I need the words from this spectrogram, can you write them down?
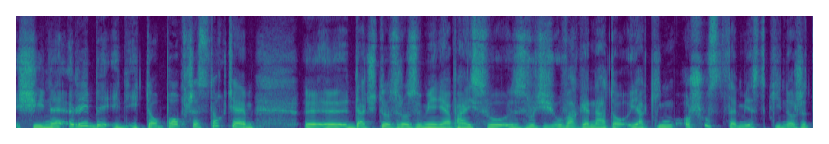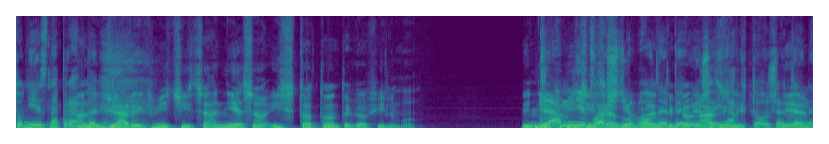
sine ryby. I, i to poprzez to chciałem y, y, dać do zrozumienia państwu, zwrócić uwagę na to, jakim oszustwem jest kino, że to nie jest naprawdę. ale dziary Kmicica nie są istotą tego filmu. Nie Dla mnie właśnie ogóle, one były, że Azji. jak to, że, Nie, ten,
